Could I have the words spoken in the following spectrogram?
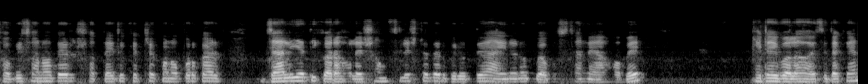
ছবি সনদের সত্যায়িত ক্ষেত্রে কোনো প্রকার জালিয়াতি করা হলে সংশ্লিষ্টদের বিরুদ্ধে আইনানুগ ব্যবস্থা নেওয়া হবে। এটাই বলা হয়েছে। দেখেন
